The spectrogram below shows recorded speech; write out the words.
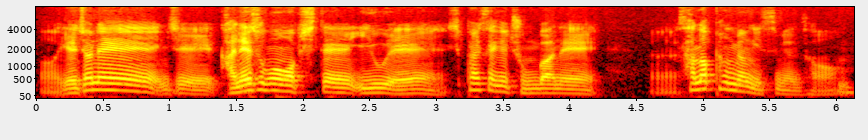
어, 예전에 이제 간해수공업 시대 이후에 18세기 중반에 어, 산업혁명이 있으면서 음.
